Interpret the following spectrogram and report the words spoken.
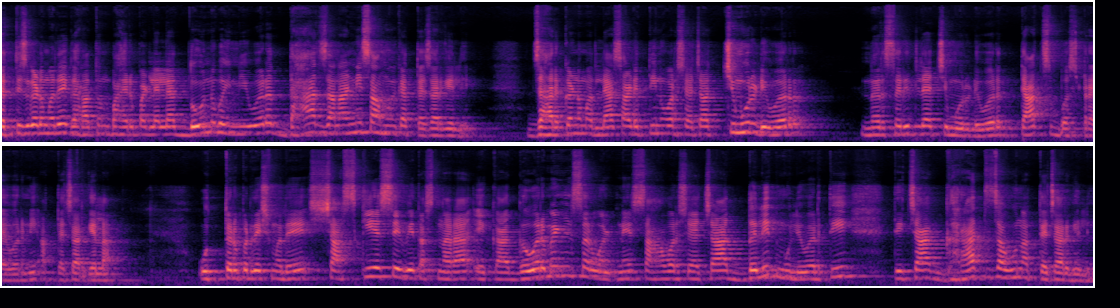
छत्तीसगडमध्ये घरातून बाहेर पडलेल्या दोन बहिणीवर दहा जणांनी सामूहिक अत्याचार केले. झारखंडमधल्या साडेतीन वर्षाच्या चिमुरडीवर नर्सरीतल्या चिमुरडीवर त्याच बस ड्रायव्हरनी अत्याचार केला. उत्तर प्रदेशमध्ये शासकीय सेवेत असणाऱ्या एका गव्हर्मेंट सर्वंटने सहा वर्षाच्या दलित मुलीवरती तिच्या घरात जाऊन अत्याचार केले.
